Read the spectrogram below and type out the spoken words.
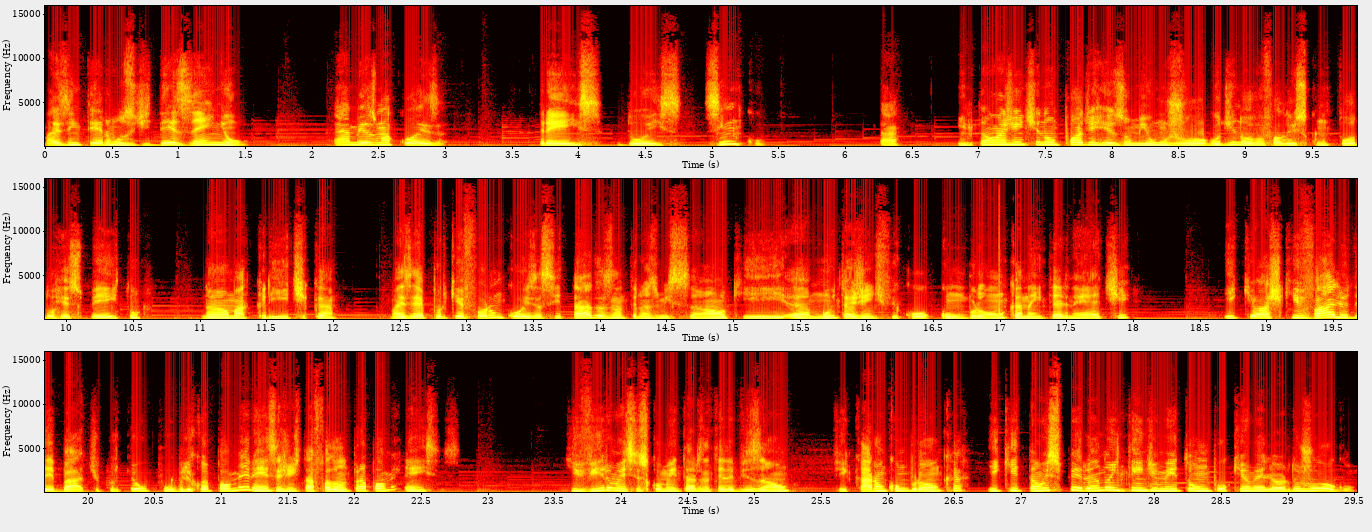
Mas em termos de desenho, é a mesma coisa. 3, 2, 5. Tá? Então a gente não pode resumir um jogo, de novo, eu falo isso com todo respeito, não é uma crítica, mas é porque foram coisas citadas na transmissão que uh, muita gente ficou com bronca na internet e que eu acho que vale o debate, porque o público é palmeirense, a gente está falando para palmeirenses, que viram esses comentários na televisão, ficaram com bronca e que estão esperando um entendimento um pouquinho melhor do jogo,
